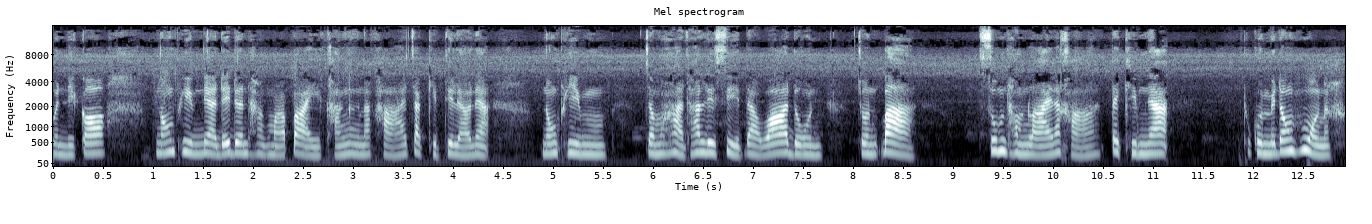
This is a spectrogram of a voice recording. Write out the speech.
วันนี้ก็น้องพิมพ์เนี่ยได้เดินทางมาป่าอีกครั้งหนึ่งนะคะ จากคลิปที่แล้วเนี่ยน้องพิมพ์จะมาหาท่านฤาษีแต่ว่าโดนโจนป่าซุ่มทำร้ายนะคะ แต่คลิปเนี้ยทุกคนไม่ต้องห่วงนะคะ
